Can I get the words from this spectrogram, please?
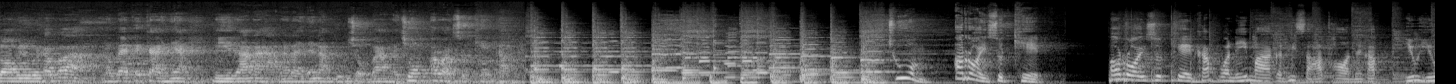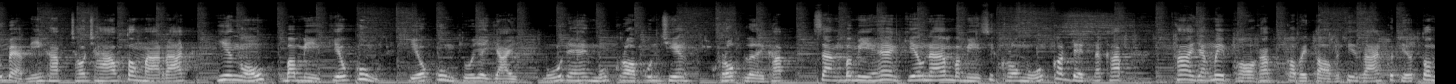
ลองไปดูนะครับว่าเราแวกใกล้ๆเนี่ยมีร้านอาหารอะไรแนะนำคุณผู้ชมบ้างในช่วงอร่อยสุดเขตครับ ช่วงอร่อยสุดเขตอร่อยสุดเขตครับ วันนี้มากันที่สาทรนะครับหิวหิวๆแบบนี้ครับเช้าเช้าๆต้องมาร้านเฮียโง่บะหมี่เกี๊ยวกุ้ง เกี๊ยวกุ้งตัวใหญ่ๆ หมูแดงหมูกรอบกุนเชียง ครบเลยครับ สั่งบะหมี่แห้งเกี๊ยวน้ำบะหมี่ซี่โครงหมูก็เด็ดนะครับ ถ้ายังไม่พอครับก็ไปต่อกันที่ร้านก๋วยเตี๋ยวต้ม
